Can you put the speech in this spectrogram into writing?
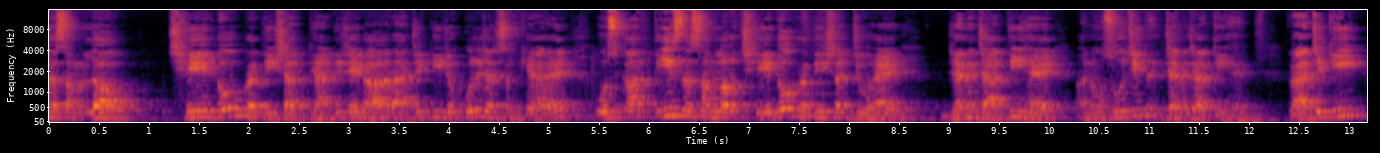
दशमलव छ दो प्रतिशत, ध्यान दीजिएगा, राज्य की जो कुल जनसंख्या है, उसका तीस दशमलव छ दो प्रतिशत जो है जनजाति है अनुसूचित जनजाति है। राज्य की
